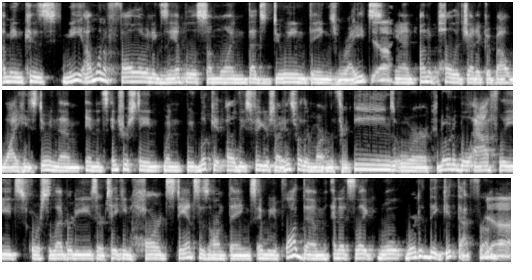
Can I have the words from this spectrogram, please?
I mean, because me, I want to follow an example of someone that's doing things right yeah. and unapologetic about why he's doing them. And it's interesting when we look at all these figures, so his brother Martin Luther King's or notable athletes or celebrities are taking hard stances on things and we applaud them. And it's like, well, where did they get that from? Yeah.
